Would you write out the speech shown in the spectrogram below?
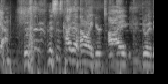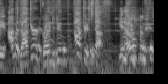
Yeah, this, this is kind of how I hear Ty doing the. I'm a doctor, going to do doctor stuff. You know.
